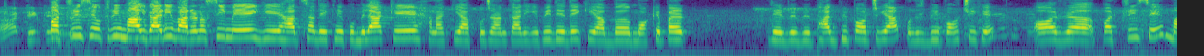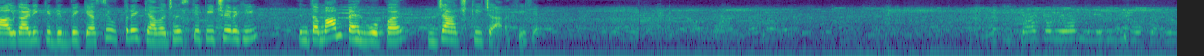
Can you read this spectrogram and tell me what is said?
हाँ पटरी से उतरी मालगाड़ी वाराणसी में ये हादसा देखने को मिला के हालाँकि आपको जानकारी ये भी दे दे कि अब मौके पर रेलवे विभाग भी पहुँच गया पुलिस भी पहुँची है। और पटरी से मालगाड़ी के डिब्बे कैसे उतरे क्या वजह इसके पीछे रही? इन तमाम पहलुओं पर जाँच की जा रही है। क्या कर रहे हो आप? निगेटिव रिपोर्ट कर रहे हो?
